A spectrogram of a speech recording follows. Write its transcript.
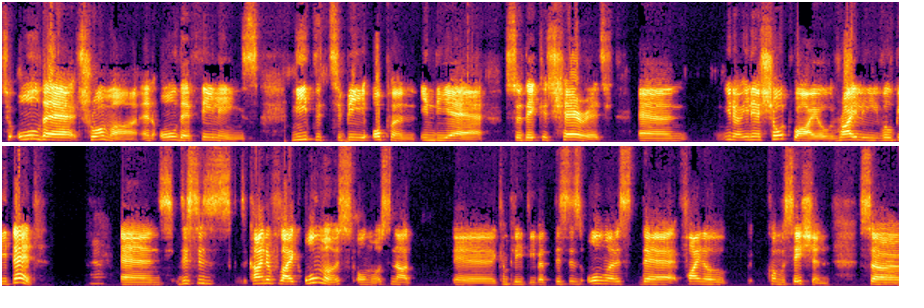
to all their trauma and all their feelings needed to be open in the air so they could share it and you know in a short while riley will be dead. And this is kind of like almost almost not uh, completely but this is almost the final conversation. So Yeah,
